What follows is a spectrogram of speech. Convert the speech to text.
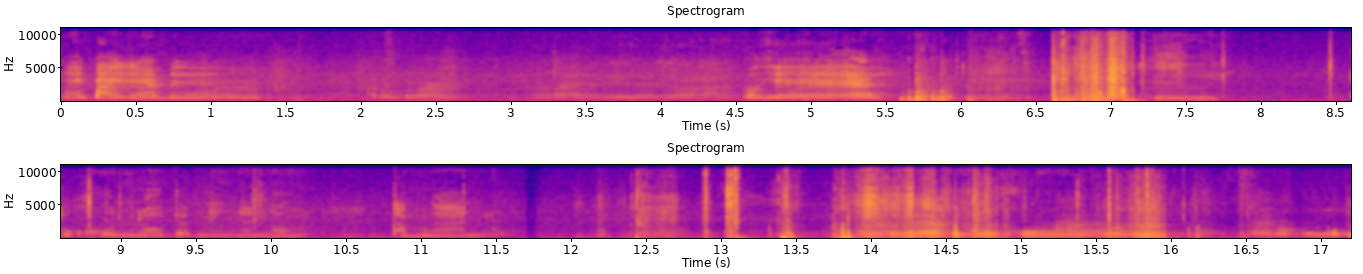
ให้ไปแป๊บหนึ่งโอเค คือทุกคนรอแป๊บหนึ่งนะน้องทำงานอยู่ คือเราไปซื้อของมาใบมะกรูเอาไป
